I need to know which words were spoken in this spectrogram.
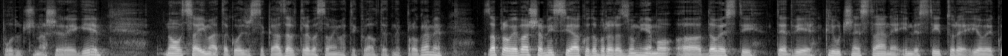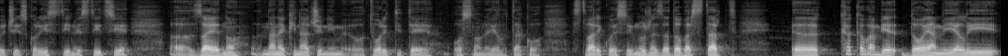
području naše regije. Novca ima, također ste kazali, treba samo imati kvalitetne programe. Zapravo je vaša misija, ako dobro razumijemo, dovesti te dvije ključne strane, investitore i ove koji će iskoristiti investicije zajedno, na neki način im otvoriti te osnovne jel, tako, stvari koje su im nužne za dobar start. E, kakav vam je dojam, je li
